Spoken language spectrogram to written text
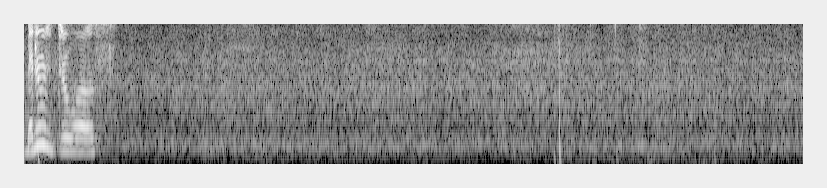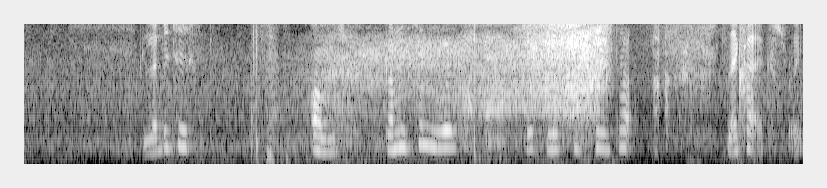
Bedwars draws. Let me just um coming soon will just let me take the like a x-ray.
